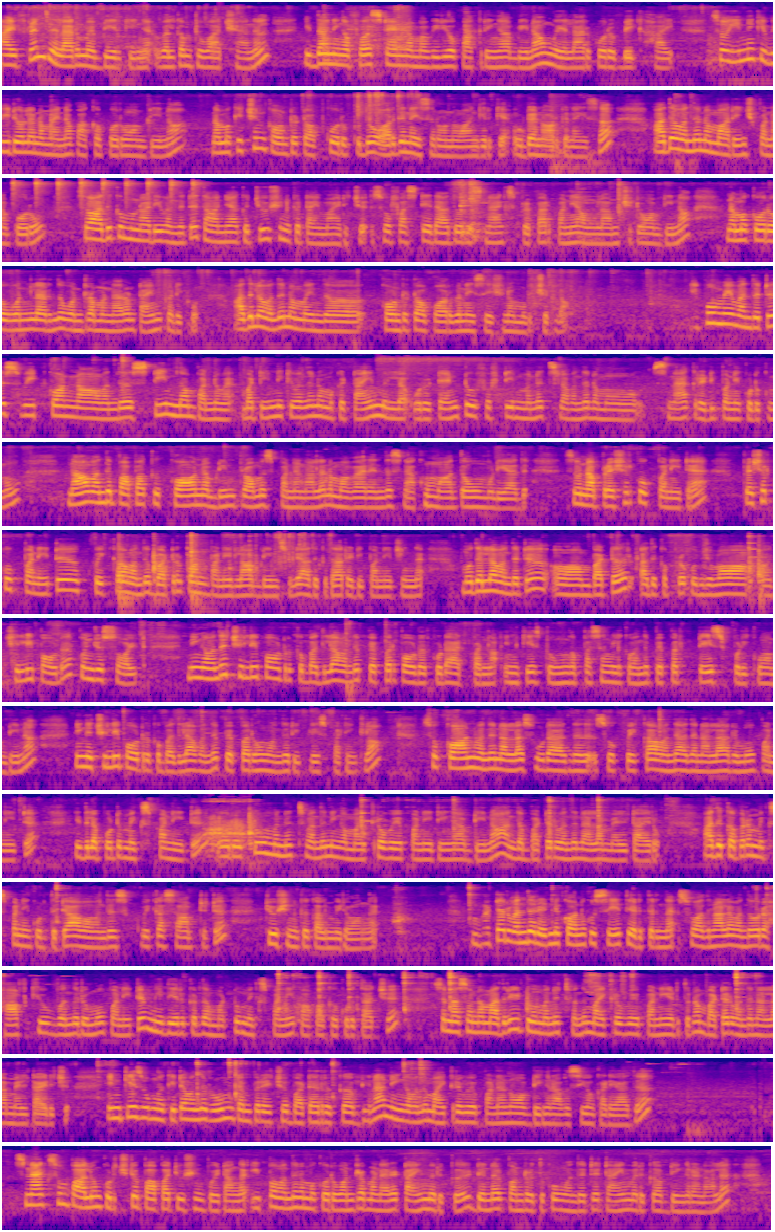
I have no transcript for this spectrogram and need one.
Hi friends எல்லாரும் எப்படி இருக்கீங்க? வெல்கம் டு ஆர் சேனல் இதுதான் நீங்கள் ஃபர்ஸ்ட் டைம் நம்ம வீடியோ பார்க்குறீங்க அப்படின்னா உங்கள் எல்லாருக்கும் ஒரு பிக் ஹாய் ஸோ இன்றைக்கி வீடியோவில் நம்ம என்ன பார்க்க போகிறோம் அப்படின்னா நம்ம கிச்சன் கவுண்டர் டாப்க்கு ஒரு புது ஆர்கனைசர் ஒன்று வாங்கியிருக்கேன் உடன் ஆர்கனைசர் அதை வந்து நம்ம அரேஞ்ச் பண்ண போகிறோம் ஸோ அதுக்கு முன்னாடி வந்துட்டு தானியாவுக்கு டியூஷனுக்கு டைம் ஆகிடுச்சு ஸோ ஃபஸ்ட் ஏதாவது ஒரு ஸ்நாக்ஸ் ப்ரிப்பேர் பண்ணி அவங்கள அமுச்சிட்டோம் அப்படின்னா நமக்கு ஒரு ஒன்லேருந்து ஒன்றரை மணி நேரம் டைம் கிடைக்கும். அதில் வந்து நம்ம இந்த கவுண்டர் டாப் ஆர்கனைசேஷனை முடிச்சிடலாம். எப்போவுமே வந்துட்டு ஸ்வீட் கார்ன் நான் வந்து ஸ்டீம் தான் பண்ணுவேன். பட் இன்றைக்கி வந்து நமக்கு டைம் இல்லை. ஒரு டென் டு ஃபிஃப்டீன் மினிட்ஸில் வந்து நம்ம ஸ்நாக் ரெடி பண்ணி கொடுக்கணும். நான் வந்து பாப்பாவுக்கு கார்ன் அப்படின்னு ப்ராமிஸ் பண்ணனால நம்ம வேறு எந்த ஸ்நாக்கும் மாற்றவும் முடியாது. ஸோ நான் ப்ரெஷர் குக் பண்ணிட்டேன். ப்ரெஷர் குக் பண்ணிவிட்டு குயிக்காக வந்து பட்டர் கார்ன் பண்ணிடலாம் அப்படின்னு சொல்லி அதுக்கு தான் ரெடி பண்ணிகிட்ருந்தேன் முதல்ல வந்துட்டு பட்டர் அதுக்கப்புறம் கொஞ்சமாக சில்லி பவுடர் கொஞ்சம் சால்ட் நீங்கள் வந்து சில்லி பவுடருக்கு பதிலாக வந்து பெப்பர் பவுடர் கூட ஆட் பண்ணலாம். இன்கேஸ் உங்கள் பசங்களுக்கு வந்து பெப்பர் டேஸ்ட் பிடிக்கும் அப்படின்னா நீங்கள் சில்லி பவுடருக்கு பதிலாக வந்து பெப்பரும் வந்து ரீப்ளேஸ் பண்ணிக்கலாம். ஸோ கார்ன் வந்து நல்லா சூடாக இருந்தது. ஸோ குவிக்காக வந்து அதை நல்லா ரிமூவ் பண்ணிவிட்டு இதில் போட்டு மிக்ஸ் பண்ணிவிட்டு ஒரு டூ மினிட்ஸ் வந்து நீங்கள் மைக்ரோவேவ் பண்ணிட்டீங்க அப்படின்னா அந்த பட்டர் வந்து நல்லா மெல்ட் ஆயிரும். அதுக்கப்புறம் மிக்ஸ் பண்ணி கொடுத்துட்டு அவள் வந்து குவிக்காக சாப்பிட்டுட்டு டியூஷனுக்கு கிளம்பிடுவாங்க. பட்டர் வந்து ரெண்டு கார்னுக்கும் சேர்த்து எடுத்திருந்தேன். ஸோ அதனால் வந்து ஒரு ஹாஃப் க்யூப் வந்து ரிமூவ் பண்ணிவிட்டு மீதி இருக்கிறத மட்டும் மிக்ஸ் பண்ணி பாப்பாவுக்கு கொடுத்தாச்சு. ஸோ நான் சொன்ன மாதிரி டூ மினிட்ஸ் வந்து மைக்ரோவேவ் பண்ணி எடுத்தோன்னா பட்டர் வந்து நல்லா மெல்ட் ஆகிடுச்சு இன்கேஸ் உங்ககிட்ட வந்து ரூம் டெம்பரேச்சர் பட்டர் இருக்குது அப்படின்னா நீங்கள் வந்து மைக்ரோவேவ் பண்ணணும் அப்படிங்கிற அவசியம் கிடையாது. ஸ்நாக்ஸும் பாலும் குடிச்சிட்டு பாப்பா டியூஷன் போயிட்டாங்க. இப்போ வந்து நமக்கு ஒரு ஒன்றரை மணி நேரம் டைம் இருக்குது டின்னர் பண்ணுறதுக்கும் வந்துட்டு டைம் இருக்குது அப்படிங்கிறனால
